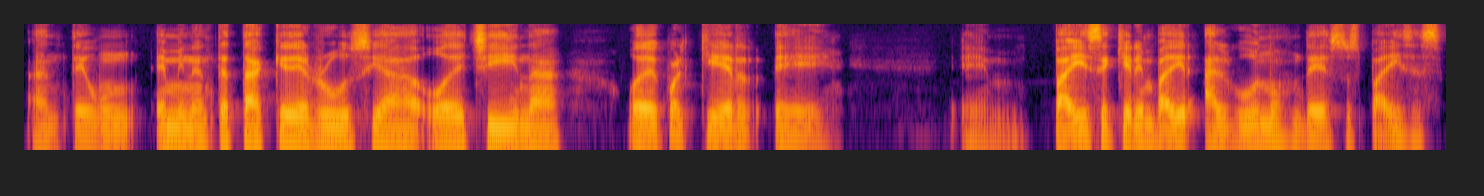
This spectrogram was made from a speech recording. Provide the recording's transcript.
ante un eminente ataque de Rusia o de China o de cualquier eh, em, país que quiera invadir alguno de estos países.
